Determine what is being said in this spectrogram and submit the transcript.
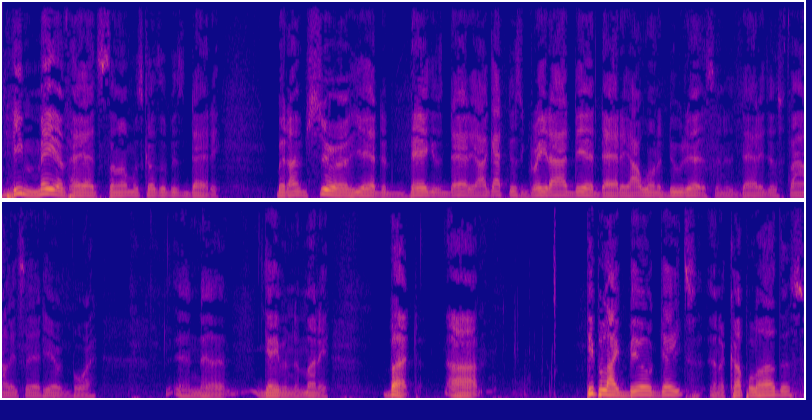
he may have had some was because of his daddy. But I'm sure he had to beg his daddy, I got this great idea, daddy. I want to do this. And his daddy just finally said, here, boy, and uh, gave him the money. But uh, people like Bill Gates and a couple of others,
